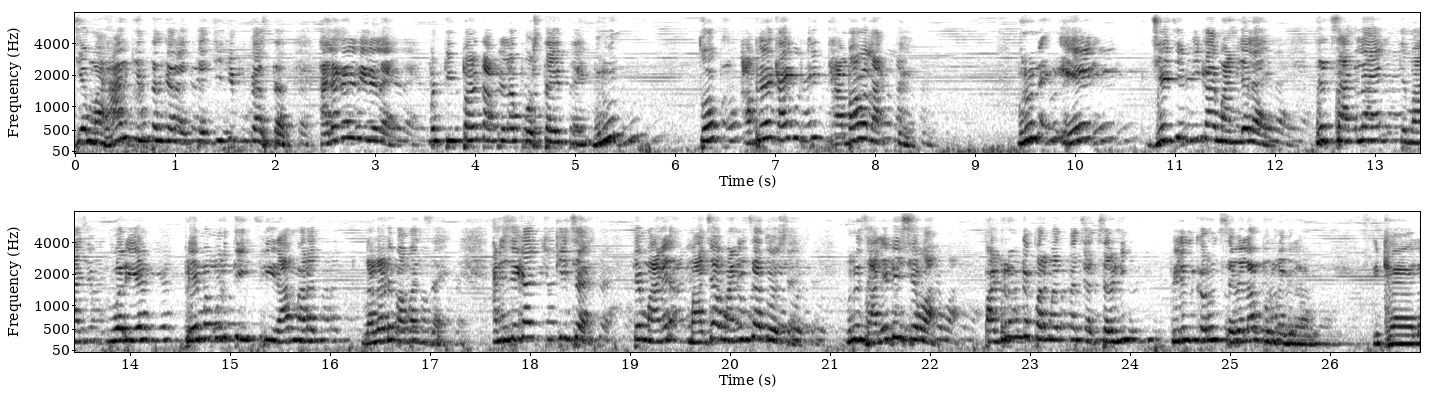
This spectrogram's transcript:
जे महान कीर्तनकार आहेत त्यांची जी बुक असतात अलग अलग लिहिलेलं आहे मग तिथपर्यंत आपल्याला पोचता येत नाही. म्हणून तो आपल्याला काही गोष्टी थांबावं लागतं. म्हणून हे जे जे मी काय मांडलेलं आहे ते चांगलं आहे ते माझे गुरुवर्य प्रेममूर्ती श्री राम महाराज नलाडे बाबांचं आहे. आणि जे काय चुकीचं आहे ते माने माझ्या वाणीचा दोष आहे. म्हणून झालेली सेवा पांडुरंग परमात्माच्या चरणी विलीन करून सेवेला पूर्ण विराम विठ्ठल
